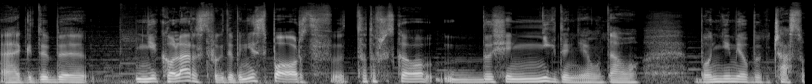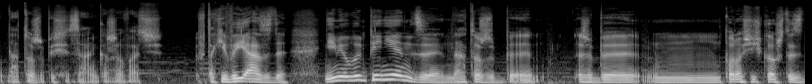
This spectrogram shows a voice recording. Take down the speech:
e, gdyby nie kolarstwo, gdyby nie sport, to to wszystko by się nigdy nie udało, bo nie miałbym czasu na to, żeby się zaangażować w takie wyjazdy. Nie miałbym pieniędzy na to, żeby żeby mm, ponosić koszty z,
